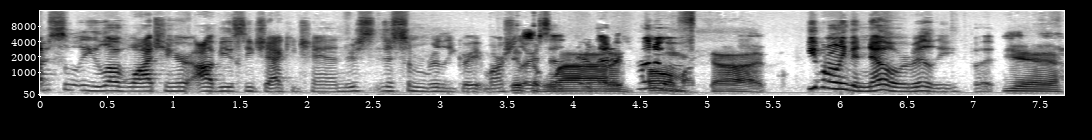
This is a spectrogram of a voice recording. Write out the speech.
absolutely love watching her obviously Jackie Chan there's just some really great martial it's artists a out there lot. Of, oh my god, people don't even know really but yeah.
